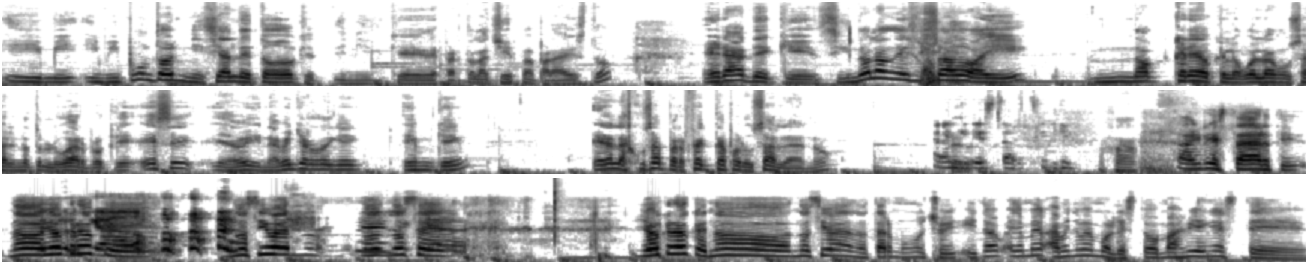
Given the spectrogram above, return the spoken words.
y mi, y mi punto inicial de todo, que, que despertó la chispa para esto, era de que si no lo han usado ahí, no creo que lo vuelvan a usar en otro lugar, porque ese en Avengers Endgame era la excusa perfecta para usarla, ¿no? Angry Star, sí. Ajá. Angry Starty. No, yo creo que no se iba, no, no, no sé. Yo creo que no, no se iba a notar mucho y, y no- a mí- no me molestó. Más bien, este,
